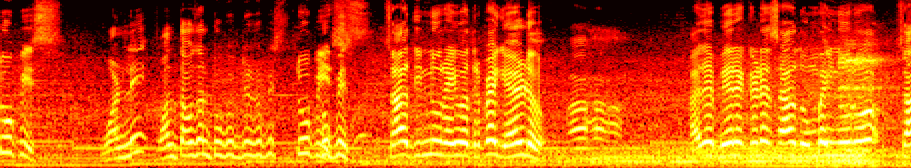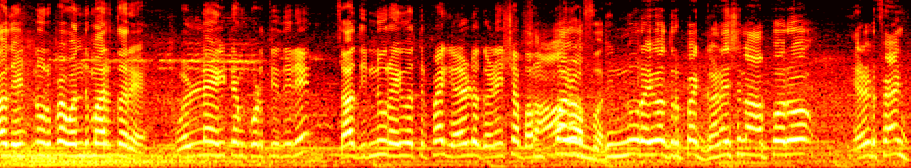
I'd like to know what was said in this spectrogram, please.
two piece only one thousand two fifty rupees two piece ಸಾವಿರದ ಇನ್ನೂರ ಐವತ್ತು ರೂಪಾಯಿಗೆ ಎರಡು. ಹಾಂ ಹಾಂ ಹಾಂ. ಅದೇ ಬೇರೆ ಕಡೆ ಸಾವಿರದ ಒಂಬೈನೂರು ಸಾವಿರದ ಎಂಟುನೂರು ರೂಪಾಯಿ ಒಂದು ಮಾರ್ತಾರೆ ಒಳ್ಳೆ ಐಟಮ್ ಕೊಡ್ತಿದ್ದೀರಿ. ಸಾವಿರದ ಇನ್ನೂರ ಐವತ್ತು ರೂಪಾಯಿಗೆ ಎರಡು ಗಣೇಶ ಬಂಪರ್ ಆಫರ್ ಇನ್ನೂರ ಐವತ್ತು ರೂಪಾಯಿ ಗಣೇಶನ ಆಫರು ಎರಡು ಫ್ಯಾಂಟ್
